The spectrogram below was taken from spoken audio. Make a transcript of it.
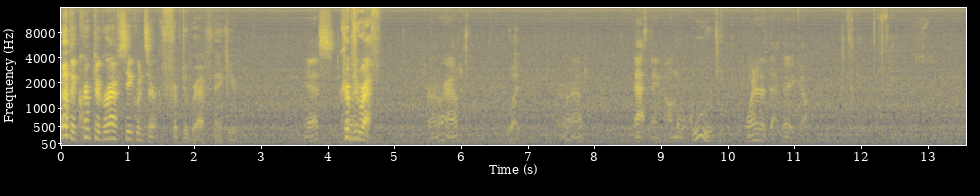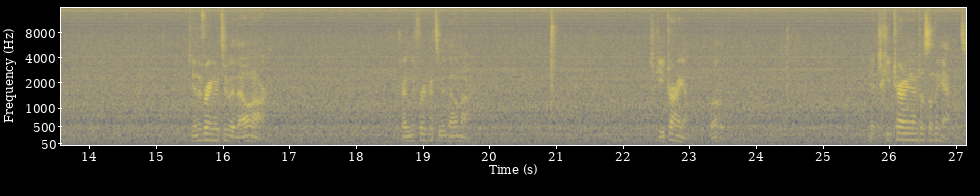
the cryptograph sequencer. Cryptograph, thank you. Yes. Cryptograph! Turn around. What? Turn around. That thing on the wall. Ooh, okay. Point it at that. There you go. Tune the frequency with L and R. Turn the frequency with L and R. Just keep turning them. Whoa. Yeah, just keep turning them until something happens.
